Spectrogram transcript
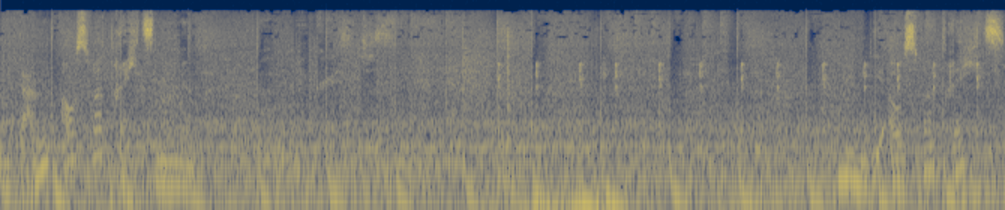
und dann Ausfahrt rechts nehmen. Ausfahrt rechts.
